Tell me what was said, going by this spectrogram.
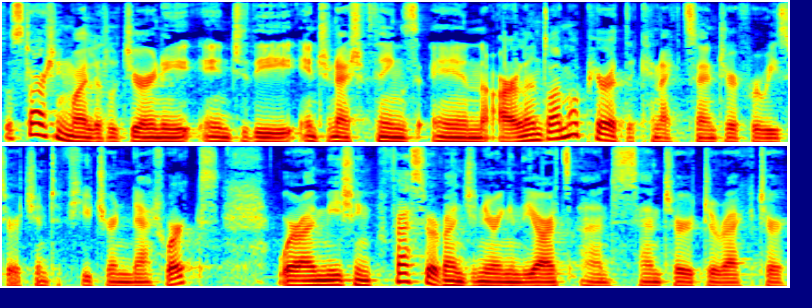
So, starting my little journey into the Internet of Things in Ireland, I'm up here at the Connect Centre for Research into Future Networks, where I'm meeting Professor of Engineering in the Arts and Centre Director,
